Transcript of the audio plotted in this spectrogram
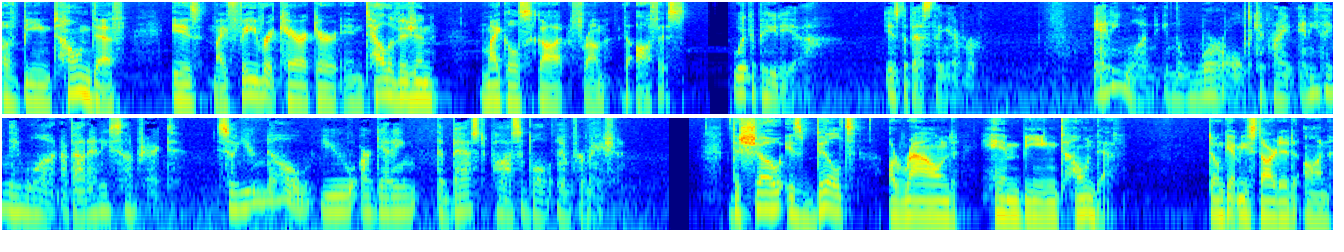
of being tone deaf is my favorite character in television, Michael Scott from The Office. Wikipedia is the best thing ever. Anyone in the world can write anything they want about any subject. So you know you are getting the best possible information. The show is built around him being tone deaf. Don't get me started on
